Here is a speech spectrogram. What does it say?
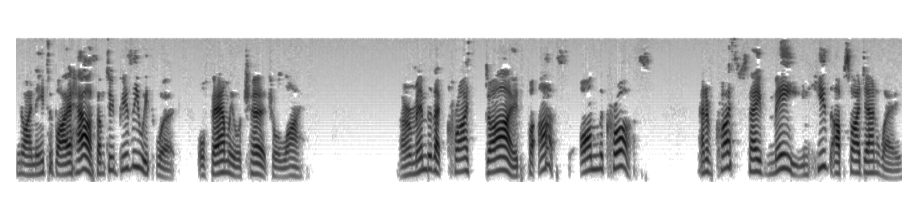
You know, I need to buy a house. I'm too busy with work or family or church or life. I remember that Christ died for us on the cross. And if Christ saved me in his upside down way,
